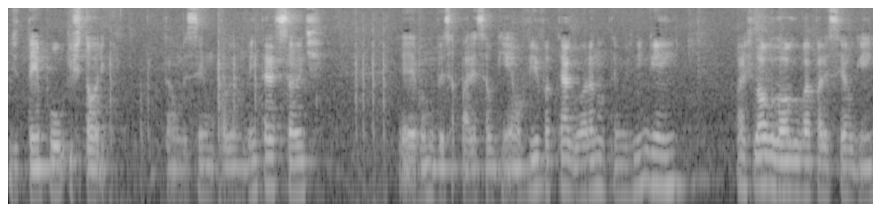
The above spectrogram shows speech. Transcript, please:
de tempo histórico. Então vai ser um problema bem interessante. É, vamos ver se aparece alguém ao vivo. Até agora não temos ninguém, mas logo logo vai aparecer alguém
